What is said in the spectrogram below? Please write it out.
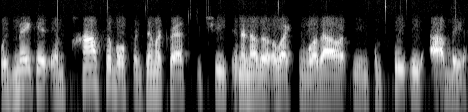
would make it impossible for Democrats to cheat in another election without it being completely obvious.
